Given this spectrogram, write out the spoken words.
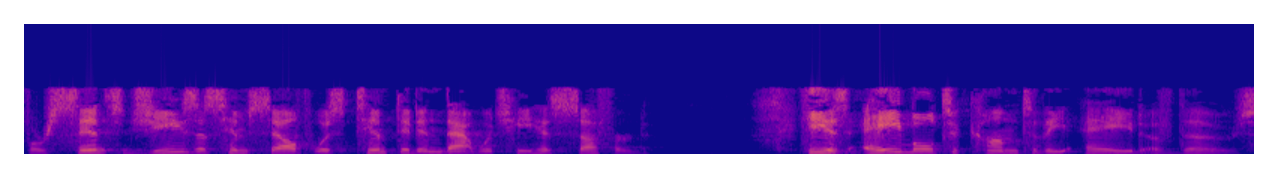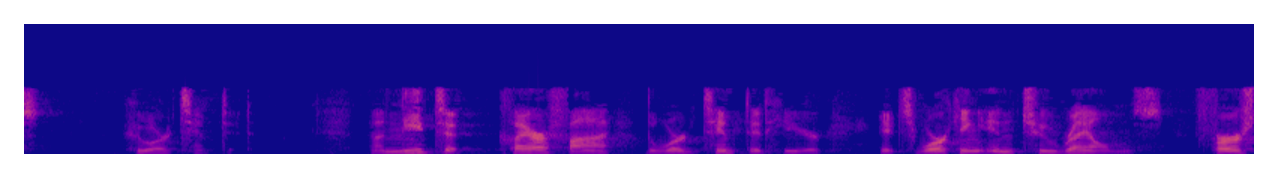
for since Jesus himself was tempted in that which he has suffered, he is able to come to the aid of those who are tempted. I need to clarify the word tempted here. It's working in two realms. First,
